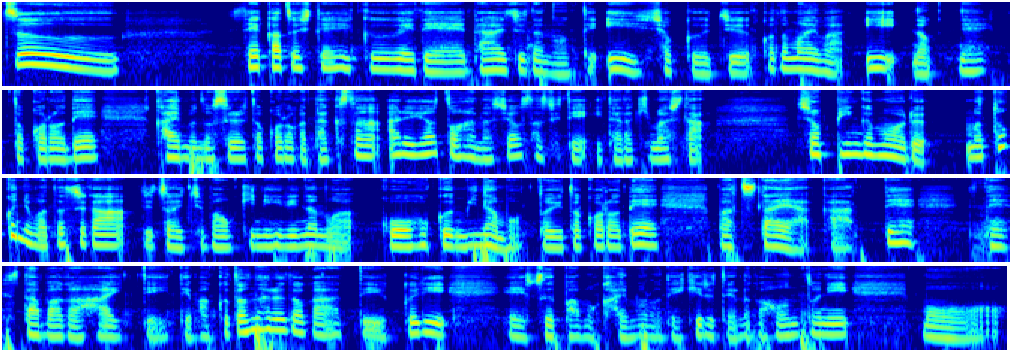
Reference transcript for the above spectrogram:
2。生活していく上で大事なのっていい食事。この前はいいのね、ところで買い物するところがたくさんあるよとお話をさせていただきました。ショッピングモール。まあ、特に私が実は一番お気に入りなのは港北みなもというところで、松田屋があって、で、スタバが入っていて、マクドナルドがあってゆっくり、えー、スーパーも買い物できるというのが本当にも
